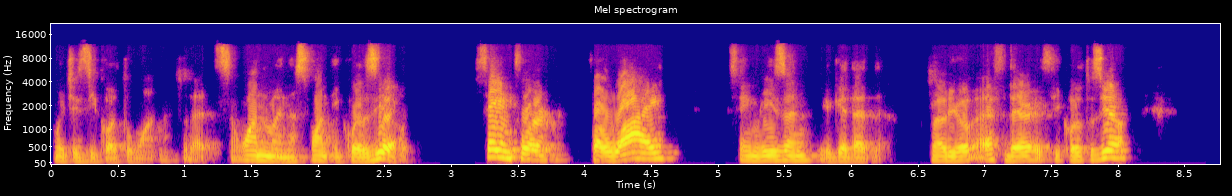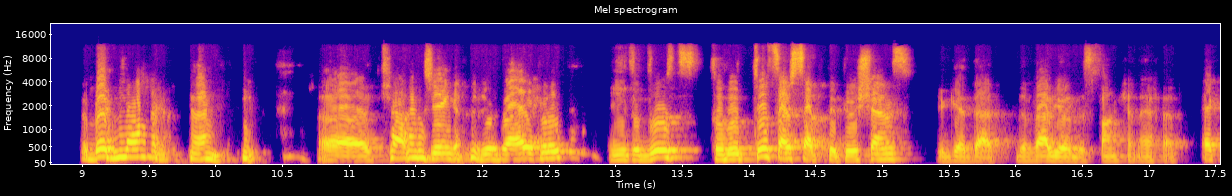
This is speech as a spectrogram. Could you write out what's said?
which is equal to 1. So that's 1 minus 1 equals 0. Same for, for Y, same reason you get that value of F there is equal to 0. A bit more uh, challenging algebraically, you need to do, to do two such substitutions. You get that the value of this function f at x,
